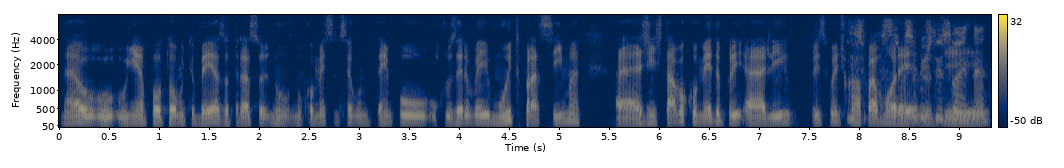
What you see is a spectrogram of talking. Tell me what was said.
né? O, o Ian pontuou muito bem as alterações no, no começo do segundo tempo, o, o Cruzeiro veio muito para cima. É, a gente tava com medo ali, principalmente com o Rafael Moreira. substituições, de... né?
